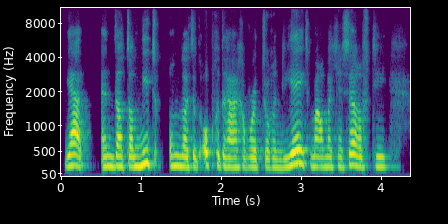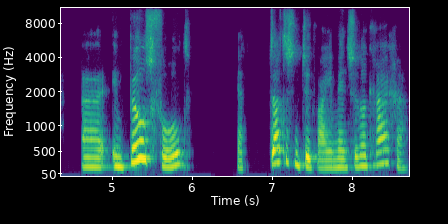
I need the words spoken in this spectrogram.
Ja, en dat dan niet omdat het opgedragen wordt door een dieet, maar omdat je zelf die uh, impuls voelt. Ja, dat is natuurlijk waar je mensen wil krijgen.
